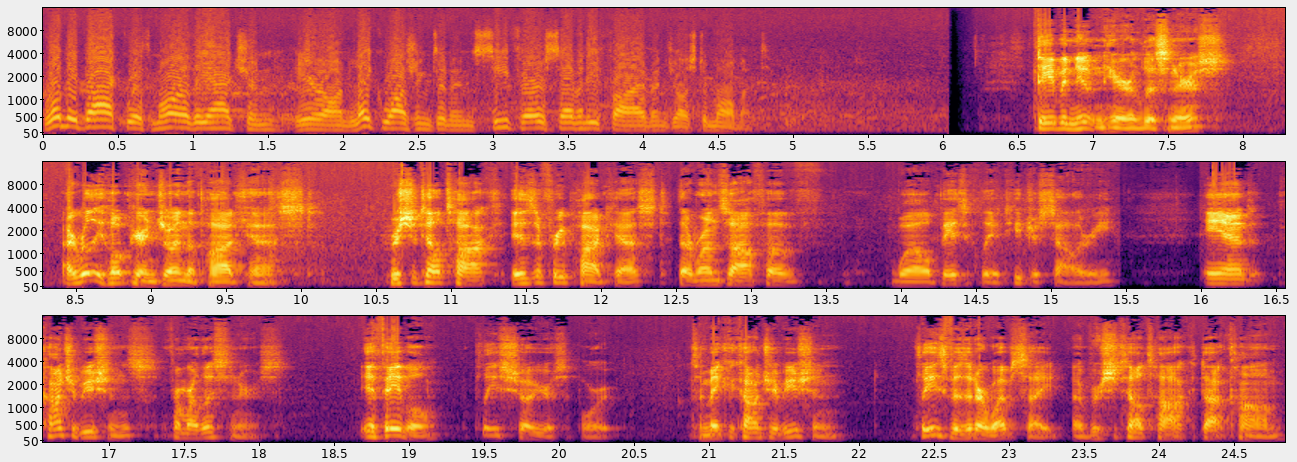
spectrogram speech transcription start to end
We'll be back with more of the action here on Lake Washington and Seafair 75 in just a moment. David Newton here, listeners. I really hope you're enjoying the podcast. Rooster Talk is a free podcast that runs off of, well, basically a teacher's salary and contributions from our listeners. If able, please show your support. To make a contribution, please visit our website at roostertailtalk.com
